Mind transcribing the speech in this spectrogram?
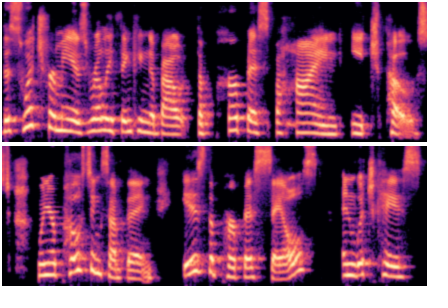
the switch for me is really thinking about the purpose behind each post. When you're posting something, is the purpose sales? In which case,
